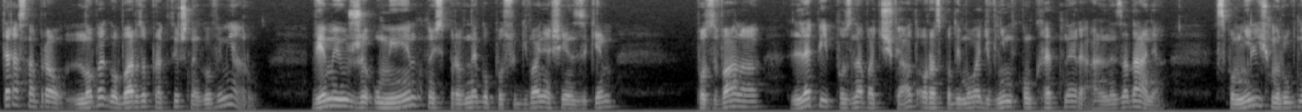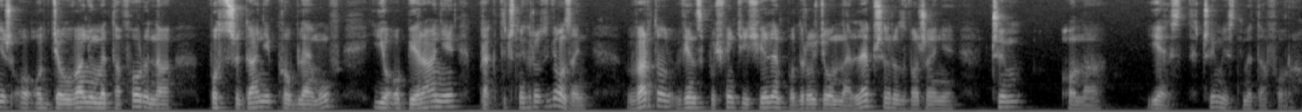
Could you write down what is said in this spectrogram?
teraz nabrał nowego, bardzo praktycznego wymiaru. Wiemy już, że umiejętność sprawnego posługiwania się językiem pozwala lepiej poznawać świat oraz podejmować w nim konkretne, realne zadania. Wspomnieliśmy również o oddziaływaniu metafory na postrzeganie problemów i o obieranie praktycznych rozwiązań. Warto więc poświęcić jeden podrozdział na lepsze rozważenie, czym ona jest, czym jest metafora.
